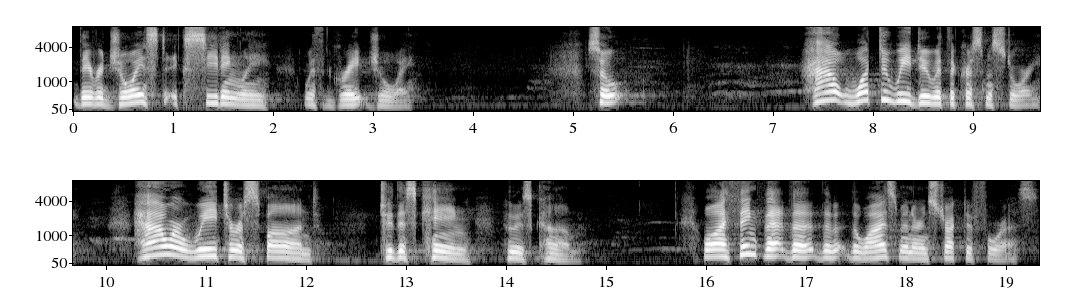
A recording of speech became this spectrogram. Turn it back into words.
they rejoiced exceedingly with great joy. So, how, what do we do with the Christmas story? How are we to respond to this king who has come? Well, I think that the, the, the wise men are instructive for us.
